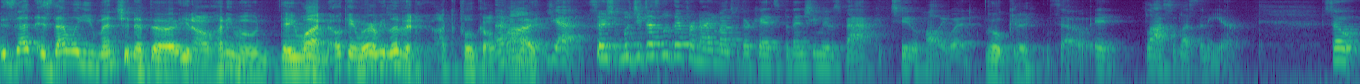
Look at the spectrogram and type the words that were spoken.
is that is that what you mentioned at the you know honeymoon day one? Okay, where are we living? Acapulco. Bye. yeah. So, she, well, she does live there for nine months with her kids, but then she moves back to Hollywood. Okay. So it lasted less than a year. So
